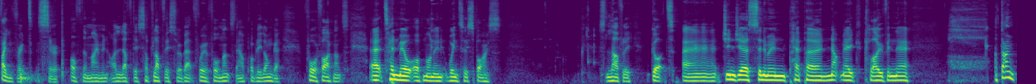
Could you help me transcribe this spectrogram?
favourite syrup of the moment. I love this. I've loved this for about three or four months now, probably longer, four or five months. Uh, 10 ml of Monin Winter Spice. It's lovely. Got uh, ginger, cinnamon, pepper, nutmeg, clove in there. I don't,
